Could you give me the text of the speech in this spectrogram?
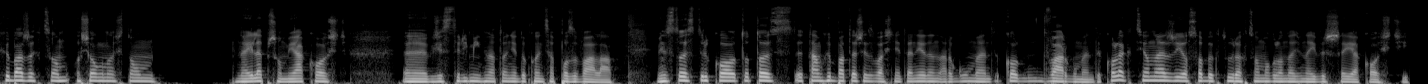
chyba że chcą osiągnąć tą najlepszą jakość, gdzie streaming na to nie do końca pozwala. Więc to jest tylko, to, to jest, tam chyba też jest właśnie ten jeden argument, dwa argumenty. Kolekcjonerzy i osoby, które chcą oglądać w najwyższej jakości.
